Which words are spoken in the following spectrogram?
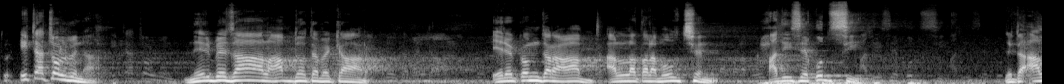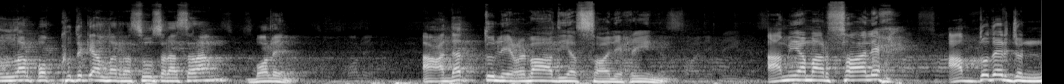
তো এটা চলবে না। নির্বেজাল আব্দ হতে হবে কার এরকম যারা আব্দ, আল্লাহ তারা বলছেন হাদিসে কুদ্সি, যেটা আল্লাহর পক্ষ থেকে আল্লাহর রাসূল আলাইহি সাল্লাম বলেন আদাত্তুল সালিহিন আমি আমার সালেহ আব্দদের জন্য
